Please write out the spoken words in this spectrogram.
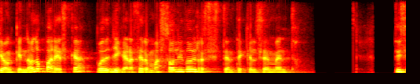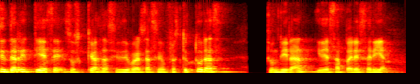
que aunque no lo parezca, puede llegar a ser más sólido y resistente que el cemento. Si se derritiese, sus casas y diversas infraestructuras se hundirán y desaparecerían.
